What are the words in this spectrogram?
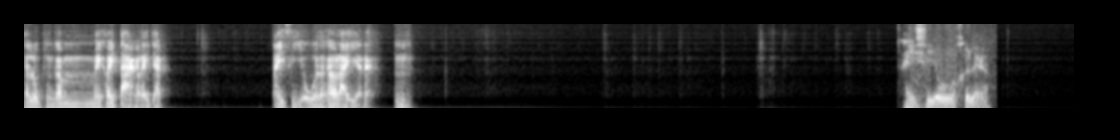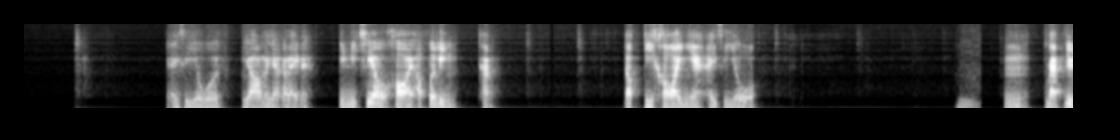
สรุปมันก็ไม่ค่อยต่างอะไรจาก ICO สักเท่าไหร่อะนะ อืม ICO คืออะไรอะ ICO ย่อมาจากอะไรนะ Initial Coin Offering ครับ Donkey Coin เงี้ย ICO อืมอืม แบบอยู่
